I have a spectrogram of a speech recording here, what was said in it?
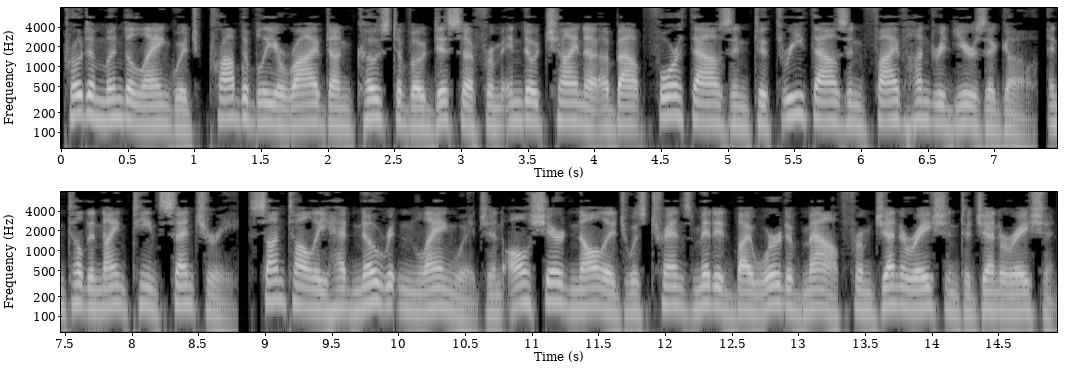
Proto-Munda language probably arrived on coast of Odisha from Indochina about 4,000 to 3,500 years ago. Until the 19th century, Santali had no written language and all shared knowledge was transmitted by word of mouth from generation to generation.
